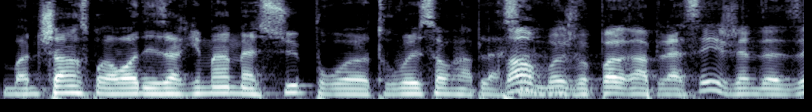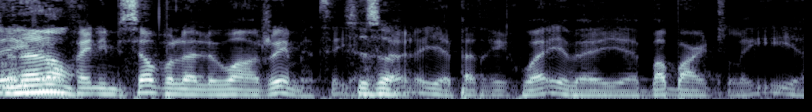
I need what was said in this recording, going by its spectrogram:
bonne chance pour avoir des arguments massus pour euh, trouver son remplaçant. Non, moi, je ne veux pas le remplacer. Je viens de le dire. Non, non, on non. fait une émission pour le louanger, mais tu sais, il y a, là. Il y a Patrick Roy, il y a, il y a Bob Hartley. euh,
